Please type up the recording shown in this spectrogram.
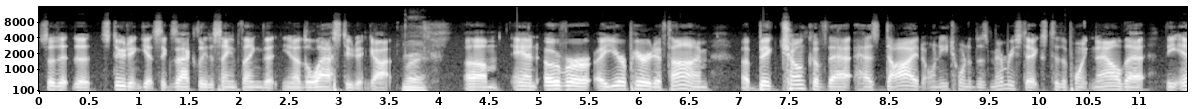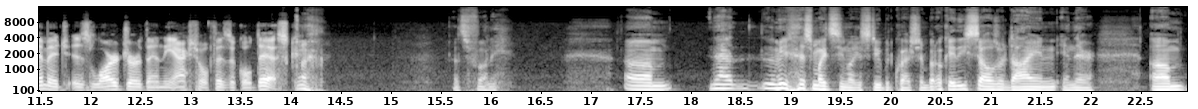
so that the student gets exactly the same thing that you know the last student got Right. um, and over a year period of time a big chunk of that has died on each one of those memory sticks to the point now that the image is larger than the actual physical disk That's funny. Um, now, let me. This might seem like a stupid question, but okay, these cells are dying in there. Um,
